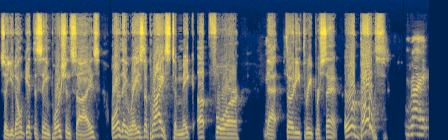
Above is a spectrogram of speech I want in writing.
so you don't get the same portion size, or they raise the price to make up for that thirty three percent, or both. Right.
